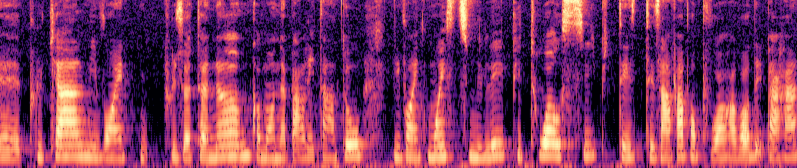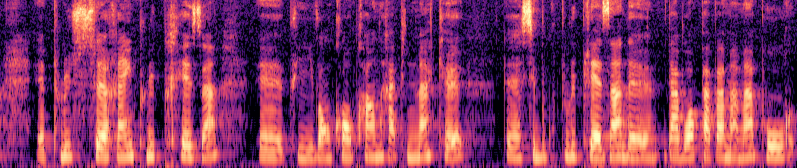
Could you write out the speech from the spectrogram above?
euh, plus calmes, ils vont être plus autonomes, comme on a parlé tantôt, ils vont être moins stimulés, puis toi aussi, puis tes, enfants vont pouvoir avoir des parents euh, plus sereins, plus présents, puis ils vont comprendre rapidement que c'est beaucoup plus plaisant d'avoir papa, maman pour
